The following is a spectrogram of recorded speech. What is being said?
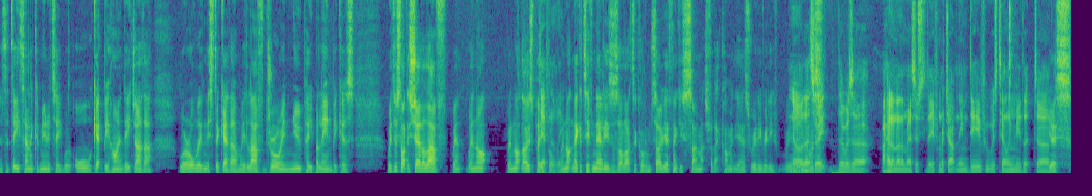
as the detailing community, will all get behind each other. We're all in this together, and we love drawing new people in because we just like to share the love. We're we're not we're not those people. Definitely. We're not negative Nellies, as I like to call them. So yeah, thank you so much for that comment. Yeah, it's really, really, really. No, really that's nice. right. There was a. I had another message today from a chap named Dave who was telling me that uh, Yes,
